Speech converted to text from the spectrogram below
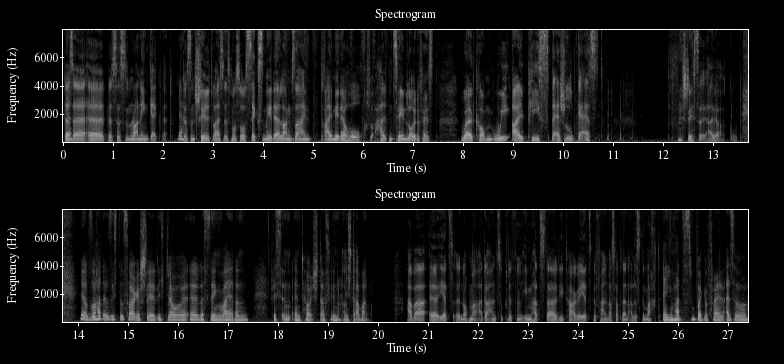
dass er, äh, dass es ein Running Gag wird. Ja. Das ist ein Schild, weißt du, es muss so sechs Meter lang sein, drei Meter hoch. So, halten zehn Leute fest. Welcome, VIP Special Guest. Verstehst du? Ja, ja, gut. ja, so hat er sich das vorgestellt. Ich glaube, äh, deswegen war er dann ein bisschen enttäuscht, dass wir noch nicht da waren. Aber äh, jetzt äh, nochmal da anzuknüpfen, ihm hat es da die Tage jetzt gefallen. Was habt ihr denn alles gemacht? Ja, ihm hat es super gefallen. Also,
